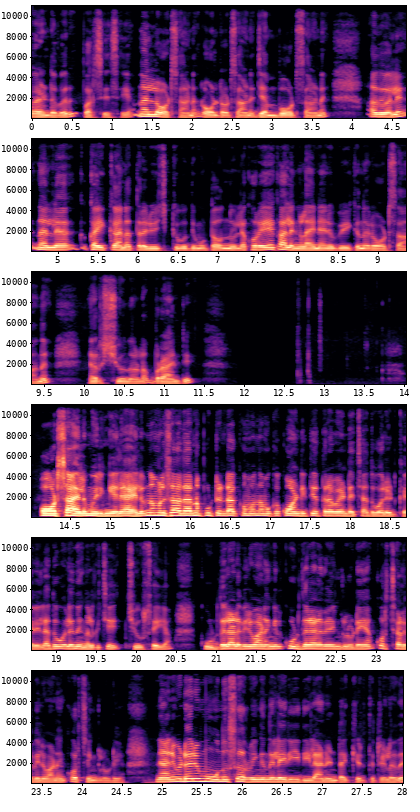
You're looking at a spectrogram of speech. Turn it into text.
വേണ്ടവർ പർച്ചേസ് ചെയ്യാം. നല്ല ഓട്സാണ് റോൾഡ് ഓട്സാണ് ജംബോ ഓട്സാണ് അതുപോലെ നല്ല കഴിക്കാൻ അത്ര രുചിക്ക് ബുദ്ധിമുട്ടോ ഒന്നുമില്ല കുറേ കാലങ്ങളായി ഞാൻ ഉപയോഗിക്കുന്ന ഒരു ഓട്സാണ് നറിഷ്യൂ എന്നുള്ള ബ്രാൻഡ് ഓട്സ് ആയാലും മുരിങ്ങയില ആയാലും നമ്മൾ സാധാരണ പുട്ടുണ്ടാക്കുമ്പോൾ നമുക്ക് ക്വാണ്ടിറ്റി എത്ര വേണ്ട വെച്ചാൽ അതുപോലെ എടുക്കലില്ല. അതുപോലെ നിങ്ങൾക്ക് ചൂസ് ചെയ്യാം. കൂടുതൽ അളവിൽ വേണമെങ്കിൽ കൂടുതൽ അളവിൽ ഇൻക്ലൂഡ് ചെയ്യാം. കുറച്ച് അളവിൽ വേണമെങ്കിൽ കുറച്ച് ഇൻക്ലൂഡ് ചെയ്യാം. ഞാനിവിടെ ഒരു മൂന്ന് സെർവിങ് എന്നുള്ള രീതിയിലാണ് ഉണ്ടാക്കിയെടുത്തിട്ടുള്ളത്.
